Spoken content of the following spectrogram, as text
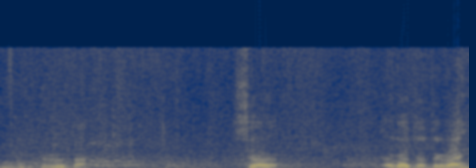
М, Круто. Все, рот отрывай.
